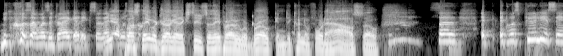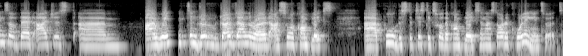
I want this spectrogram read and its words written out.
because I was a drug addict. So that yeah. Plus, they were drug addicts too, so they probably were broke and they couldn't afford a house. So, so it it was purely a sense of that. I just um, I went and drove, drove down the road. I saw a complex, uh, pulled the statistics for the complex, and I started calling into it.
